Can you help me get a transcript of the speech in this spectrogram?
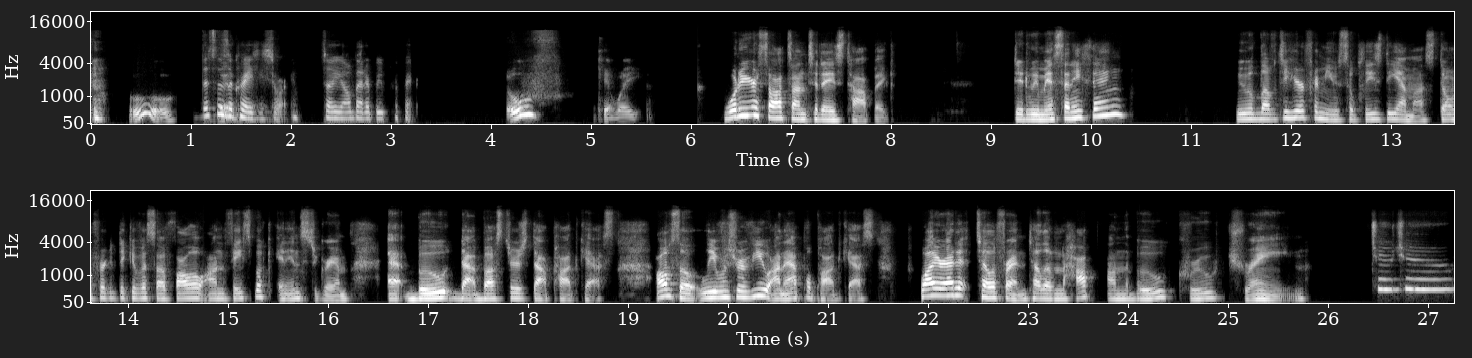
Ooh. This is a crazy story, so y'all better be prepared. Oof. Can't wait. What are your thoughts on today's topic? Did we miss anything? We would love to hear from you, so please DM us. Don't forget to give us a follow on Facebook and Instagram at boo.busters.podcast. Also, leave us a review on Apple Podcasts. While you're at it, tell a friend. Tell them to hop on the Boo Crew train. Choo choo.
